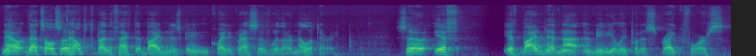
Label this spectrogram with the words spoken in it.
Now, that's also helped by the fact that Biden is being quite aggressive with our military. So if, if Biden had not immediately put a strike force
